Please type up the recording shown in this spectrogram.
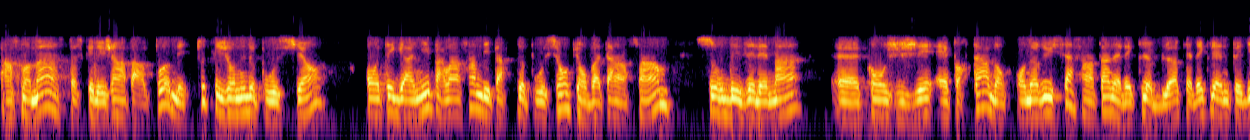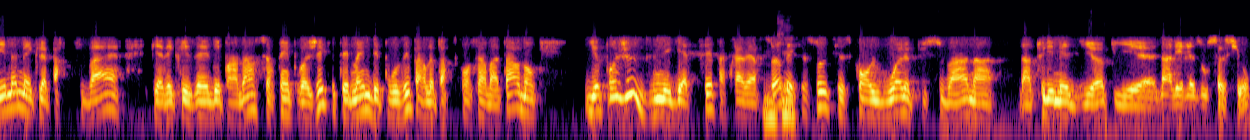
en ce moment, c'est parce que les gens en parlent pas, mais toutes les journées d'opposition ont été gagnées par l'ensemble des partis d'opposition qui ont voté ensemble sur des éléments euh, qu'on jugeait importants. Donc, on a réussi à s'entendre avec le Bloc, avec le NPD, même avec le Parti vert, puis avec les indépendants, certains projets qui étaient même déposés par le Parti conservateur. Donc, il n'y a pas juste du négatif à travers ça, mais c'est sûr que c'est ce qu'on le voit le plus souvent dans, dans tous les médias puis euh, dans les réseaux sociaux.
